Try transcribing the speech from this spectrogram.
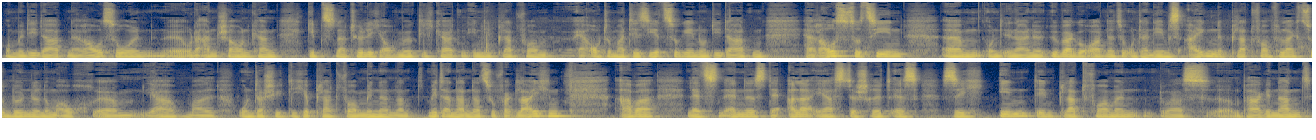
und mir die Daten herausholen äh, oder anschauen kann, gibt es natürlich auch Möglichkeiten, in die Plattform automatisiert zu gehen und die Daten herauszuziehen ähm, und in eine übergeordnete unternehmenseigene Plattform vielleicht zu bündeln, um auch ähm, ja mal unterschiedliche Plattformen miteinander, miteinander zu vergleichen. Aber letzten Endes der allererste Schritt ist, sich in den Plattformen, du hast äh, ein paar genannt,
